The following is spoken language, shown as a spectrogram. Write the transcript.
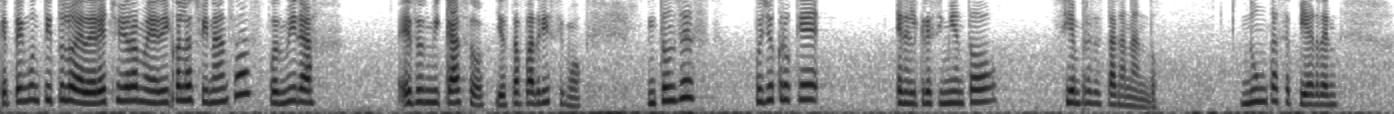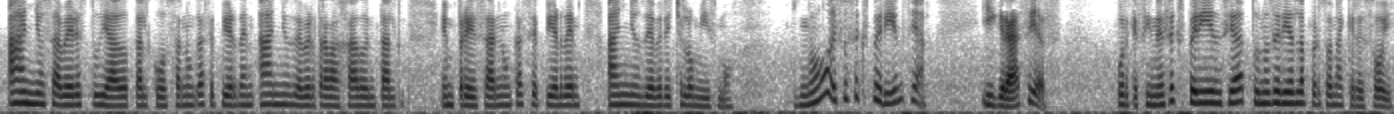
que tengo un título de derecho y ahora me dedico a las finanzas, pues mira, ese es mi caso y está padrísimo. Entonces, pues yo creo que en el crecimiento siempre se está ganando. Nunca se pierden años de haber estudiado tal cosa, nunca se pierden años de haber trabajado en tal empresa, nunca se pierden años de haber hecho lo mismo. Pues no, eso es experiencia. Y gracias, porque sin esa experiencia tú no serías la persona que eres hoy.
